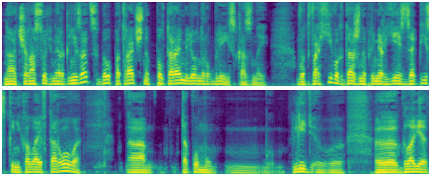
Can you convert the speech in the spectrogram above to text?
на черносотенные организации было потрачено полтора миллиона рублей из казны. Вот в архивах даже, например, есть записка Николая II такому лид, э, э, главе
